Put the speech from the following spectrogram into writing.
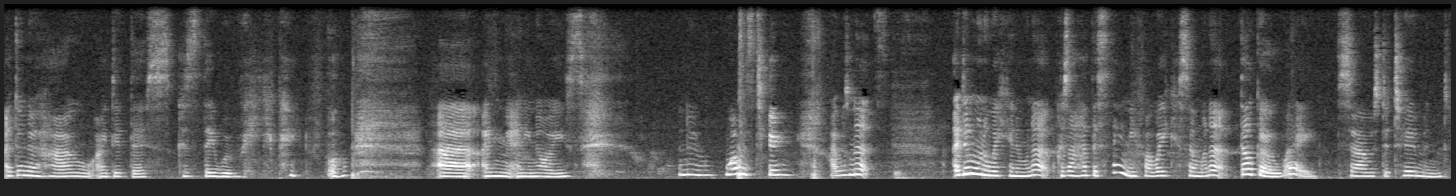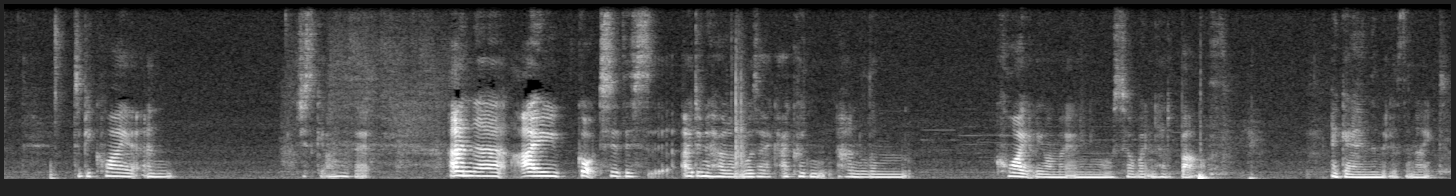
I don't know how I did this because they were really painful. Uh, I didn't make any noise. I know what I was doing. I was nuts. I didn't want to wake anyone up because I had this thing, if I wake someone up, they'll go away. So I was determined to be quiet and just get on with it. And uh, I got to this, I don't know how long it was, I, I couldn't handle them quietly on my own anymore, so I went and had a bath again in the middle of the night.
